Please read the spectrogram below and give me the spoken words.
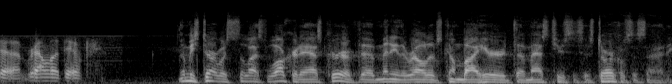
uh, relative. Let me start with Celeste Walker to ask her if uh, many of the relatives come by here at the Massachusetts Historical Society.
